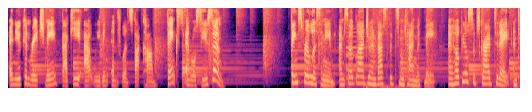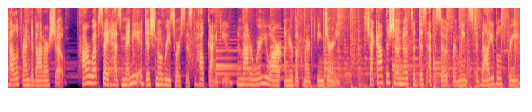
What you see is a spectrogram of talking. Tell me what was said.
And you can reach me, Becky at weavinginfluence.com. Thanks, and we'll see you soon. Thanks for listening. I'm so glad you invested some time with me. I hope you'll subscribe today and tell a friend about our show. Our website has many additional resources to help guide you, no matter where you are on your book marketing journey. Check out the show notes of this episode for links to valuable free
